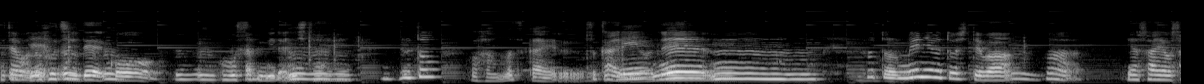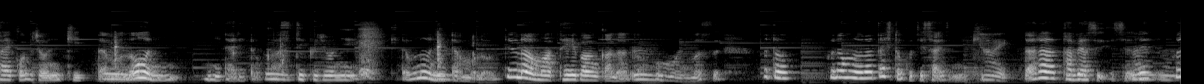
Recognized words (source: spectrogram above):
お茶碗の縁でこう、おむすびみたいにしてあげるとご飯も使える。使えるよね。ううんん。あとメニューとしては、うんまあ、野菜をサイコロ状に切ったものを煮たりとか、うんスティック状に切ったものを煮たものっていうのはまあ定番かなと思います。あと、果物だったら一口サイズに切っはい。たら食べやすいですよね。うんうん果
